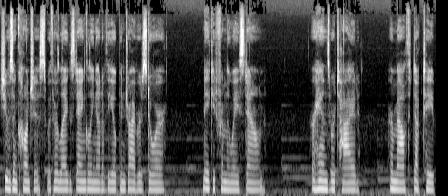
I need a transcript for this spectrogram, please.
She was unconscious with her legs dangling out of the open driver's door, naked from the waist down. Her hands were tied, her mouth duct tape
